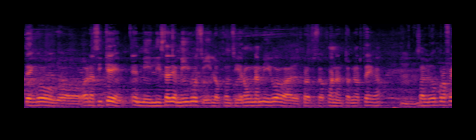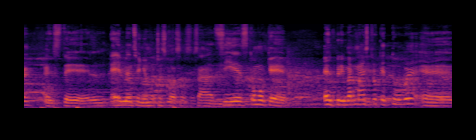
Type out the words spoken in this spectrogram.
tengo. Ahora sí que en mi lista de amigos, y lo considero un amigo, al profesor Juan Antonio Ortega. Ujú. Saludo, profe. Este, él, él me enseñó muchas cosas. O sea, sí es como que el primer maestro que tuve eh,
